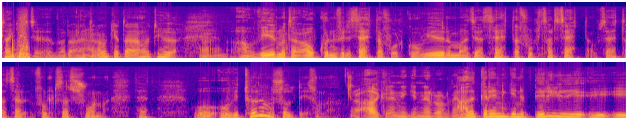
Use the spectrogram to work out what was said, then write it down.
takk eftir, bara, þetta er ágætt að hafa þetta í huga. Að við erum að taka ákvörðin fyrir þetta fólk og við erum að, að þetta fólk þarf þetta og þetta þar, fólk þarf svona. Þetta, og, og við tölum að svolítið svona. Aðgreiningin er orðin. Aðgreiningin er byrjuð í, í, í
